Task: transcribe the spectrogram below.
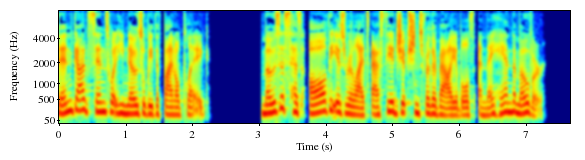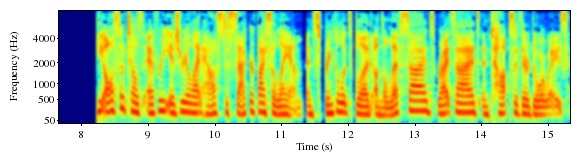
Then God sends what he knows will be the final plague. Moses has all the Israelites ask the Egyptians for their valuables, and they hand them over. He also tells every Israelite house to sacrifice a lamb and sprinkle its blood on the left sides, right sides, and tops of their doorways,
